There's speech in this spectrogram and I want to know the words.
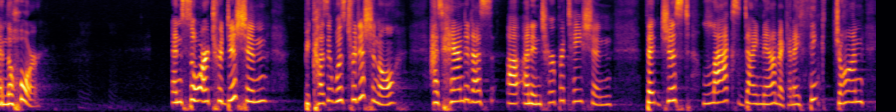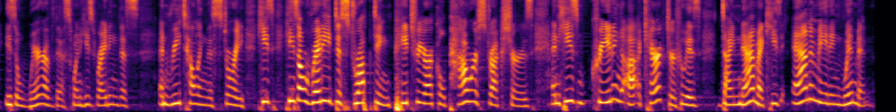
and the whore. And so our tradition because it was traditional, has handed us uh, an interpretation that just lacks dynamic. And I think John is aware of this when he's writing this and retelling this story. He's, he's already disrupting patriarchal power structures, and he's creating a, a character who is dynamic. He's animating women.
